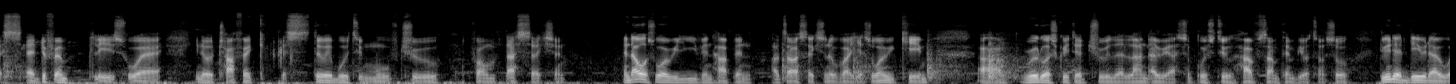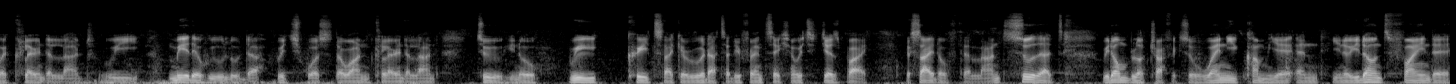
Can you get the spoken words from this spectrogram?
a, a different place where you know traffic is still able to move through from that section and that was what really even happened at our section over here. So when we came uh, road was created through the land that we are supposed to have something built on. So during the day that we were clearing the land we made a wheel loader which was the one clearing the land to you know recreate like a road at a different section which is just by the side of the land so that we don't block traffic. So when you come here and you know you don't find a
